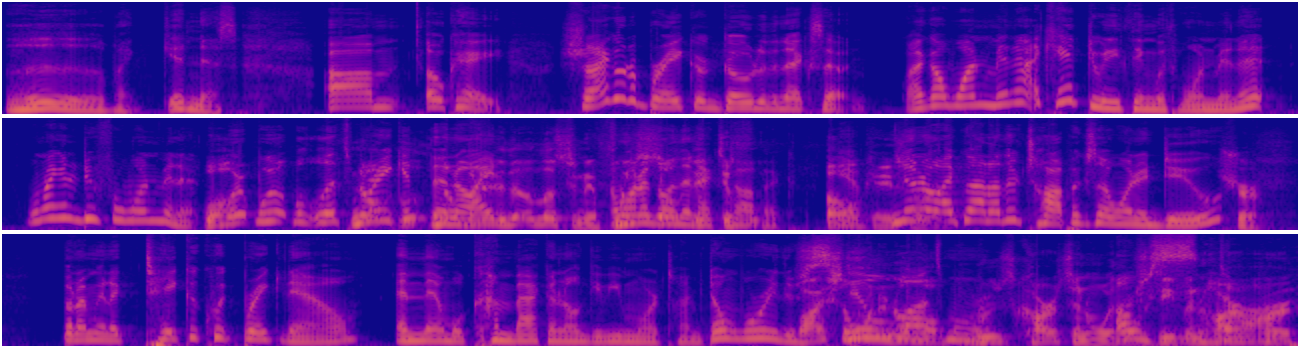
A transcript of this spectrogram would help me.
Oh my goodness. Um, okay, should I go to break or go to the next set? I got one minute. I can't do anything with one minute. What am I going to do for one minute? Well, We're- we're- let's no, break it. no, then. but, I, uh, listen, if I we want to go on the next if- topic. oh, Yeah. okay, No, no. I've got other topics I want to do. sure. but I'm going to take a quick break now, and then we'll come back and I'll give you more time. Don't worry, there's Well, I still still want to know about more. Bruce Carson, whether Oh, Stephen stop.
